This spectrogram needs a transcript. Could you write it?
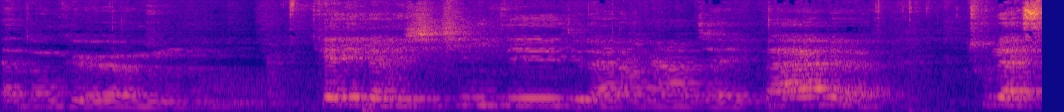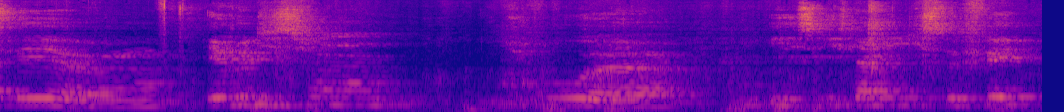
Euh, donc, euh, quelle est la légitimité de la langue arabe dialectale Tout l'aspect érudition du coup islamique qui se fait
